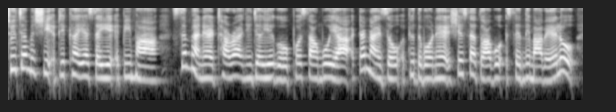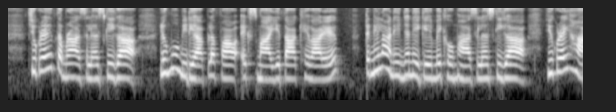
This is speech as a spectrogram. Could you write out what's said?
ချွေးချက်မရှိအပြစ်ခတ်ရစရေးအပြီးမှာစစ်မှန်တဲ့ထာဝရငြိမ်းချမ်းရေးကိုဖော်ဆောင်ဖို့ရာအတက်နိုင်ဆုံးအပြုသဘောနဲ့ရှေ့ဆက်သွားဖို့အစဉ်သင့်ပါပဲလို့ယူကရိန်းသမ္မတဇလန်စကီကလူမှုမီဒီယာပလက်ဖောင်း X မှာရေးသားခဲ့ပါတယ်။တနင်္လာနေ့ညနေခင်းမိတ်ခုံမှာဇလန်စကီကယူကရိန်းဟာ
